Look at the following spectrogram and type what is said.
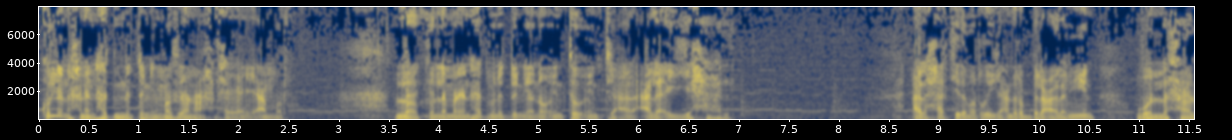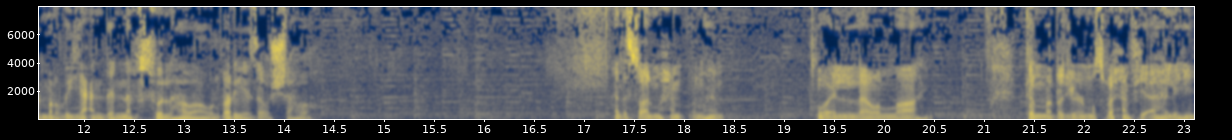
كلنا حننهد من الدنيا ما في أنا أحد يعمر. لكن لما ننهد من الدنيا أنا وأنت وأنت على, أي حال. على حال كذا مرضية عند رب العالمين ولا حال مرضية عند النفس والهوى والغريزة والشهوة. هذا السؤال مهم المهم وإلا والله كم من رجل مصبحا في أهله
